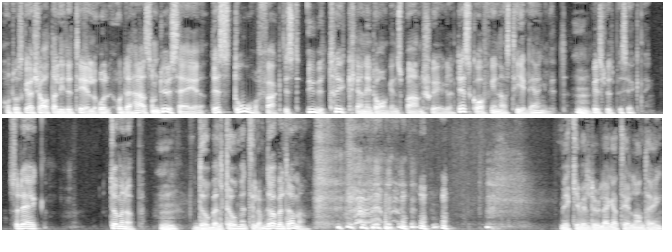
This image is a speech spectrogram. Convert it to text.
Och då ska jag tjata lite till. Och, och det här som du säger, det står faktiskt uttryckligen i dagens branschregler. Det ska finnas tillgängligt mm. vid slutbesiktning. Så det är tummen upp. Mm. Dubbeltumme till och med. Dubbeltumme. Micke, vill du lägga till någonting?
